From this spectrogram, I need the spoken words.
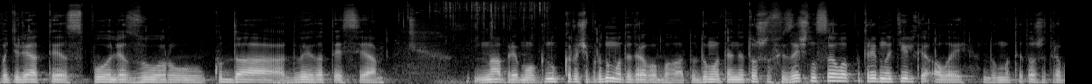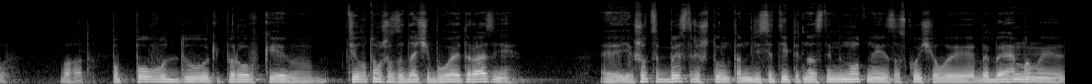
потеряти з поля зору, куди двигатися, напрямок. Ну, коротше, продумати треба багато. Думати не то, що фізична сила потрібна тільки, але й думати теж треба багато. По поводу екіпіровки, діло в тому, що задачі бувають різні. Е, Якщо це швидкий штурм, там 10-15 минутний, заскочили ББМами,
